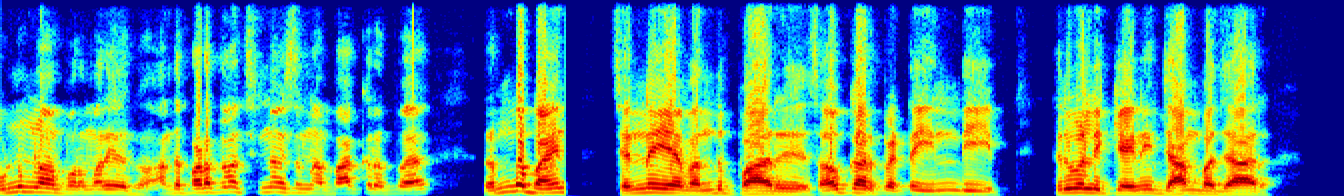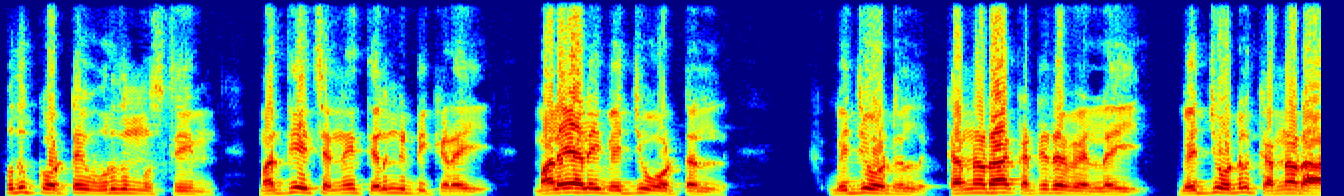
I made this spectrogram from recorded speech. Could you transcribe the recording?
ஒண்ணுமில்லாம போற மாதிரியே இருக்கும். அந்த படத்தெல்லாம் சின்ன வயசுல நான் பாக்குறப்ப ரொம்ப பயந்து சென்னையை வந்து பாரு. சவுகார்பேட்டை இந்தி திருவல்லிக்கேணி ஜாம் பஜார் புதுக்கோட்டை உருது முஸ்லீம் மத்திய சென்னை தெலுங்கு டீ கடை Malayali veg hotel veg hotel Kannada கட்டிட வேலை வெஜ் ஹோட்டல் கன்னடா.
